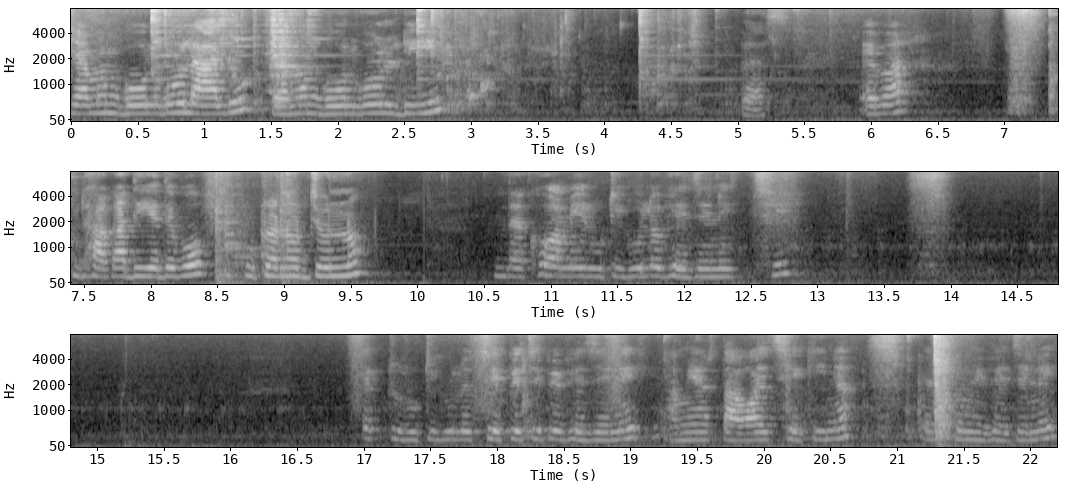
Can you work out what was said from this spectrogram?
যেমন গোল গোল আলু, তেমন গোল গোল ডিম। ব্যাস। এবার ঢাকা দিয়ে দেব ফুটানোর জন্য। দেখো আমি রুটিগুলো ভেজে নিচ্ছি। একটু রুটিগুলো চেপে চেপে ভেজে নেই। আমি আর তাওয়ায় ছেঁকি না, এরকমই ভেজে নেই।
